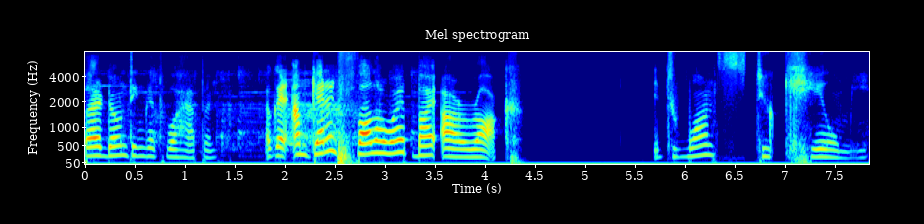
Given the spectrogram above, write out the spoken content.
But I don't think that will happen. Okay, I'm getting followed by a rock. It wants to kill me.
